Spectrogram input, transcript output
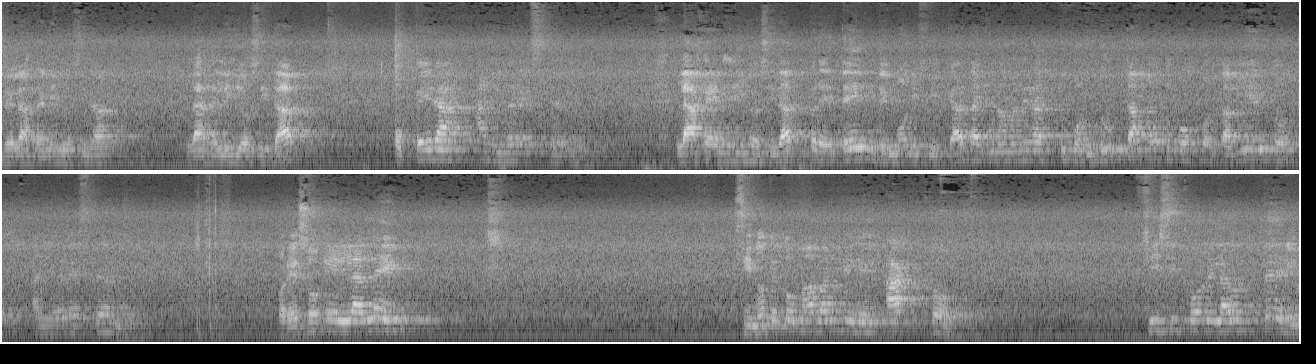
de la religiosidad la religiosidad opera a nivel externo. La religiosidad pretende modificar de alguna manera tu conducta o tu comportamiento a nivel externo. Por eso en la ley, si no te tomaban en el acto físico del adulterio,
